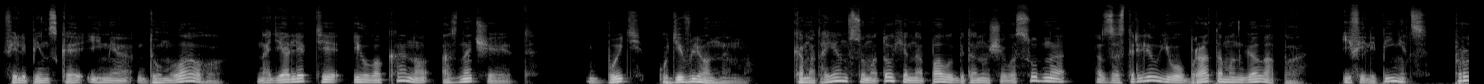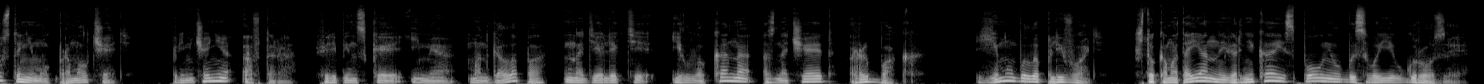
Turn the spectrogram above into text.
Филиппинское имя Думлао на диалекте Иллокано означает «быть удивленным». Каматаян в суматохе на палубе тонущего судна застрелил его брата Мангалапа, и филиппинец просто не мог промолчать. Примечание автора. Филиппинское имя Мангалапа на диалекте Иллокана означает «рыбак». Ему было плевать, что Каматаян наверняка исполнил бы свои угрозы.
